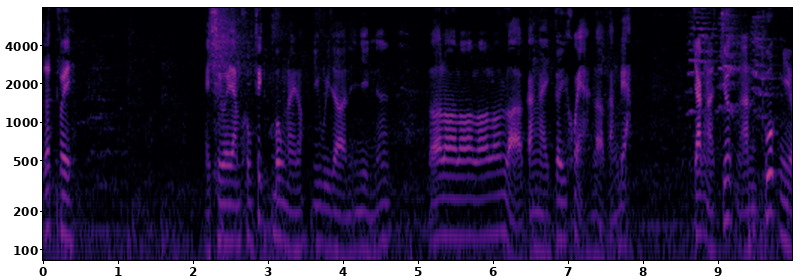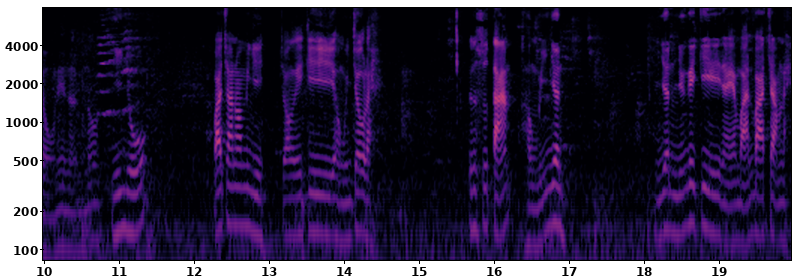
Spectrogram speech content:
Rất phê. Ngày xưa em không thích bông này đâu nhưng bây giờ thì nhìn nó nó nó nó, nó lở càng ngày cây khỏe lở càng đẹp. Chắc là trước là ăn thuốc nhiều nên là nó nhí nhố. 350 nghìn cho cái kỳ hồng minh châu này. Đơn số 8 hồng mỹ nhân. Nhân những cái kỳ này em bán 300 này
